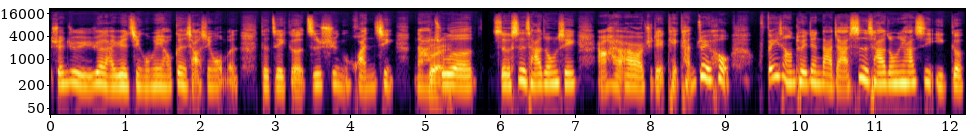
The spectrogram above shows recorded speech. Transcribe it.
选举越来越近，我们也要更小心我们的这个资讯环境。那除了这个视察中心，然后还有 IORG 的也可以看。最后非常推荐大家，视察中心它是一个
